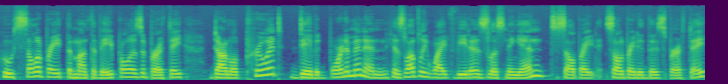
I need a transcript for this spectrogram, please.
who celebrate the month of April as a birthday. Donald Pruitt, David Borneman, and his lovely wife Vita is listening in to celebrate celebrated this birthday.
